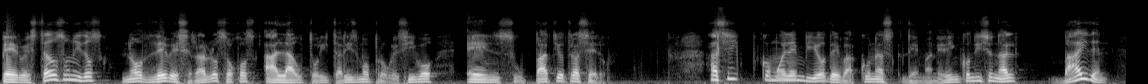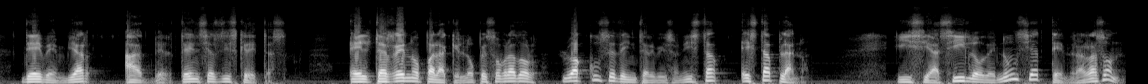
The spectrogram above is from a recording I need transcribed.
Pero Estados Unidos no debe cerrar los ojos al autoritarismo progresivo en su patio trasero. Así como el envío de vacunas de manera incondicional, Biden debe enviar advertencias discretas. El terreno para que López Obrador lo acuse de intervencionista está plano. Y si así lo denuncia, tendrá razón.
